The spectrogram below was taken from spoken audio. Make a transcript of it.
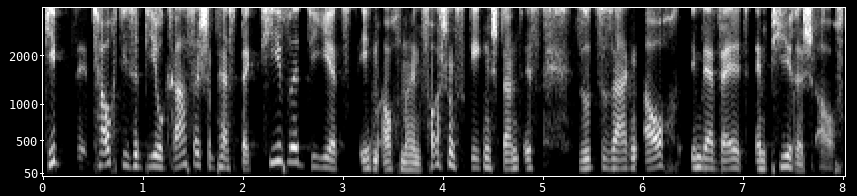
gibt, taucht diese biografische Perspektive, die jetzt eben auch mein Forschungsgegenstand ist, sozusagen auch in der Welt empirisch auf.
